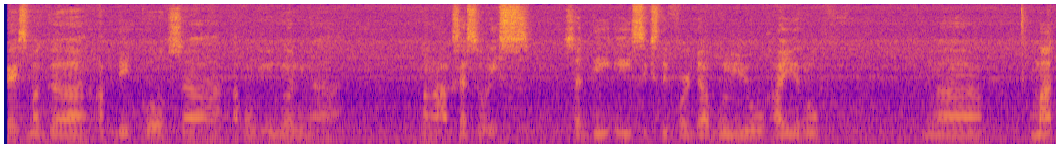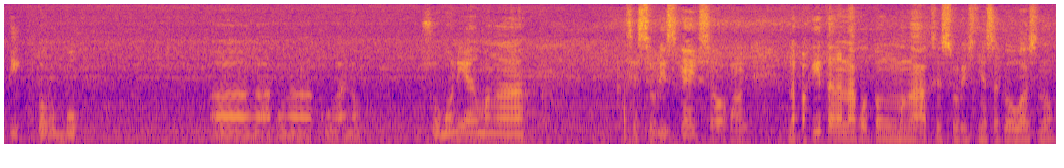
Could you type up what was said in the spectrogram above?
Guys, mag-update ko sa akong giingon nga mga accessories sa DA64W high roof nga Matic Turbo ah, nga ako nakuha no. So mo ni ang mga accessories guys. So akong napakita na nako tong mga accessories niya sa gawas no.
